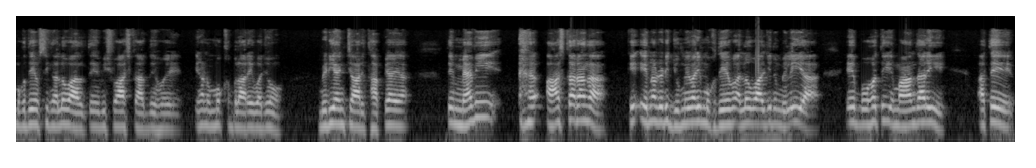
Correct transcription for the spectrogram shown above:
ਮੁਖਦੇਵ ਸਿੰਘ ਅਲੋਵਾਲ ਤੇ ਵਿਸ਼ਵਾਸ ਕਰਦੇ ਹੋਏ ਇਹਨਾਂ ਨੂੰ ਮੁੱਖ ਬੁਲਾਰੇ ਵਜੋਂ ਮੀਡੀਆ ਇੰਚਾਰਜ ਥਾਪਿਆ ਆ। ਤੇ ਮੈਂ ਵੀ ਆਸ ਕਰਾਂਗਾ ਕਿ ਇਹਨਾਂ ਨੂੰ ਜਿਹੜੀ ਜ਼ਿੰਮੇਵਾਰੀ ਮੁਖਦੇਵ ਅਲੋਵਾਲ ਜੀ ਨੂੰ ਮਿਲੀ ਆ, ਇਹ ਬਹੁਤ ਹੀ ਇਮਾਨਦਾਰੀ ਅਤੇ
